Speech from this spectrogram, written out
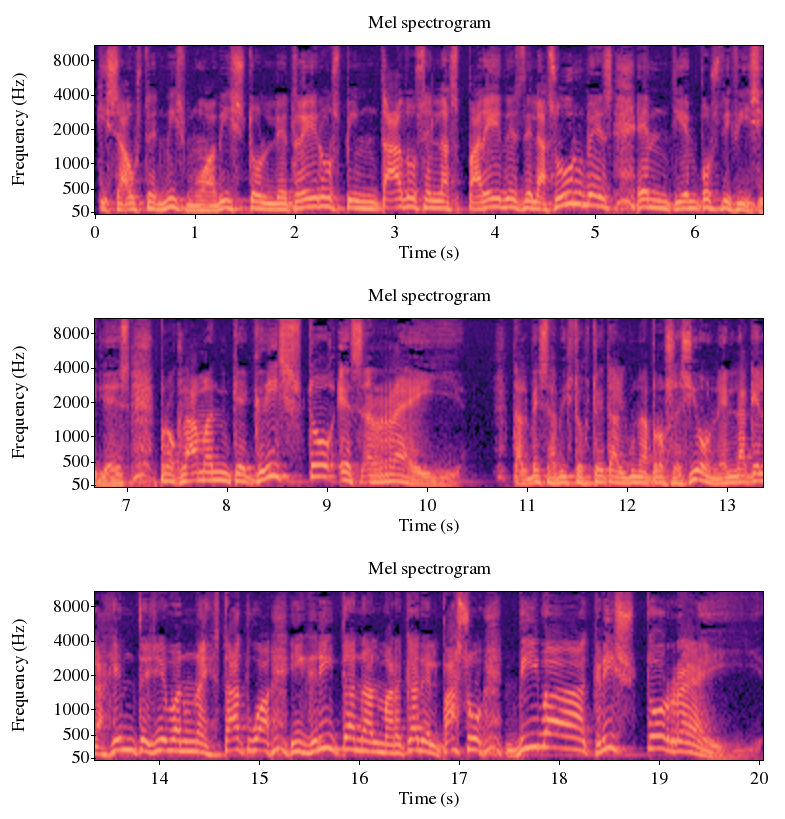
Quizá usted mismo ha visto letreros pintados en las paredes de las urbes en tiempos difíciles. Proclaman que Cristo es rey. Tal vez ha visto usted alguna procesión en la que la gente llevan una estatua y gritan al marcar el paso ¡Viva Cristo Rey!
